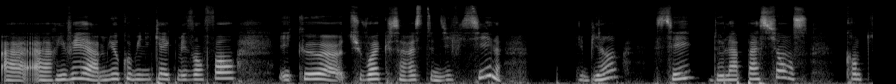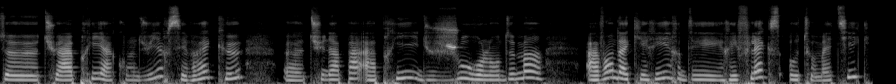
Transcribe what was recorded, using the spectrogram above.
arriver à mieux communiquer avec mes enfants, et que euh, tu vois que ça reste difficile, eh bien, c'est de la patience. Quand euh, tu as appris à conduire, c'est vrai que tu n'as pas appris du jour au lendemain. Avant d'acquérir des réflexes automatiques,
